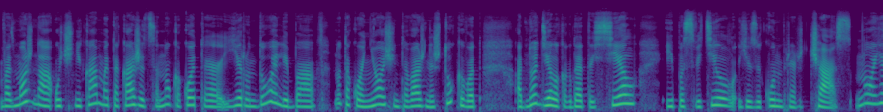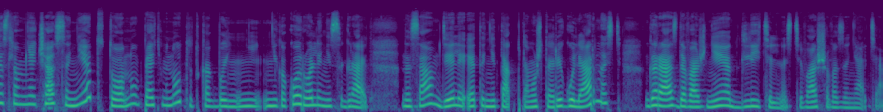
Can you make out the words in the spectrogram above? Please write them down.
возможно, ученикам это кажется, ну, какой-то ерундой, либо, ну, такой не очень-то важной штукой. Вот одно дело, когда ты сел и посвятил языку, например, час. Ну, а если у меня часа нет, то, ну, пять минут это как бы ни, никакой роли не сыграет. На самом деле это не так, потому что регулярность гораздо важнее длительности вашего занятия.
